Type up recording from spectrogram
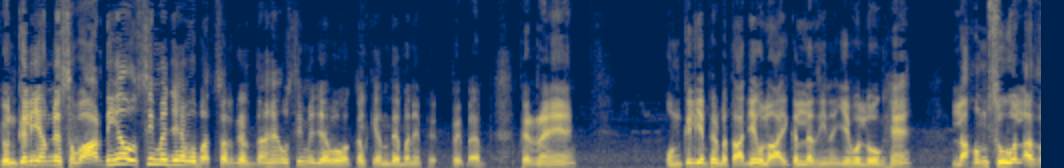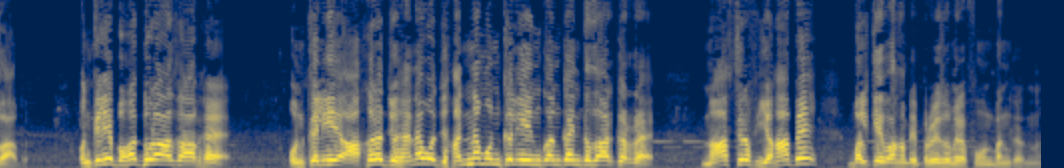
कि उनके लिए हमने सवार दिया उसी में जो है वो बस सरगर्दा हैं उसी में जो है वो अकल के अंदर बने फिर, फिर रहे हैं। उनके लिए फिर बता दिए उलाइकल्लजीना ये वो लोग हैं, लहम सूअल अजाब। उनके लिए बहुत बुरा अजाब है। उनके लिए आखिरत जो है ना, वो जहन्नम उनके लिए इनको, उनका इंतज़ार कर रहा है। ना सिर्फ़ यहाँ पे, बल्कि वहाँ पे। प्रवेश मेरा फ़ोन बंद कर देना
